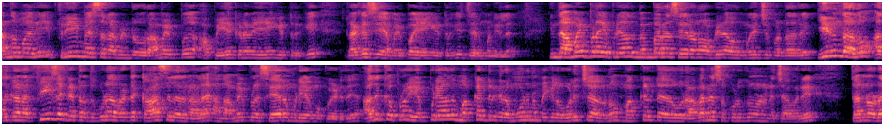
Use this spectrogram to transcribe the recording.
அந்த மாதிரி ஃப்ரீ மேசன் அப்படின்ற ஒரு அமைப்பு அப்போ ஏற்கனவே இயங்கிட்டு இருக்கு. ரகசிய அமைப்பாக இயங்கிட்டு இருக்கு ஜெர்மனியில் இந்த அமைப்புல எப்படியாவது மெம்பராக சேரணும் அப்படின்னு அவர் முயற்சி பண்றாரு. இருந்தாலும் அதுக்கான ஃபீஸை கட்டுறது கூட அவர்கிட்ட காசு இல்லாதனால அந்த அமைப்புல சேர முடியாம போயிடுது. அதுக்கப்புறம் எப்படியாவது மக்கள்கிட்ட இருக்கிற மூட நம்பிக்கையில ஒழிச்சாகணும் மக்கள்கிட்ட ஒரு அவேர்னஸ் கொடுக்கணும்னு நினைச்ச அவரு தன்னோட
